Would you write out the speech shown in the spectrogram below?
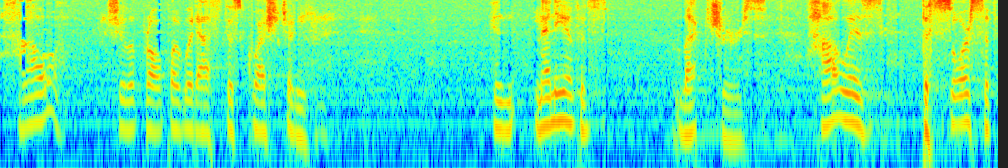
How Srila Prabhupada would ask this question in many of his lectures. How is the source of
